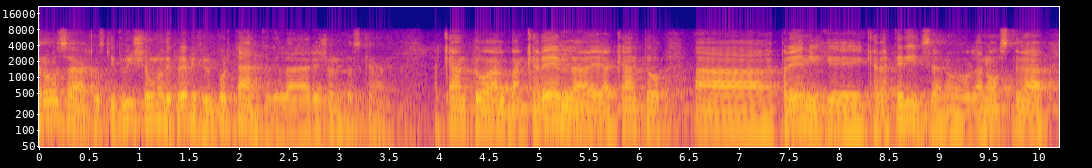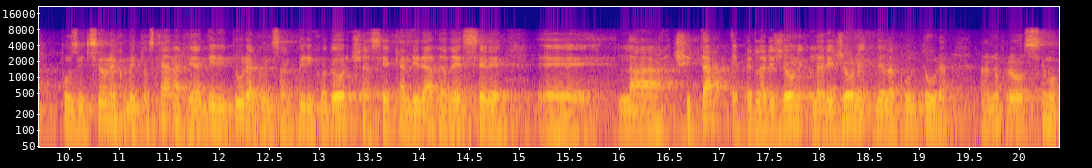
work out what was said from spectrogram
Rosa costituisce uno dei premi più importanti della regione toscana. Accanto al Bancarella e accanto a premi che caratterizzano la nostra posizione come Toscana che addirittura con San Quirico d'Orcia si è candidata ad essere eh, la città e per la regione, la regione della cultura. L'anno prossimo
